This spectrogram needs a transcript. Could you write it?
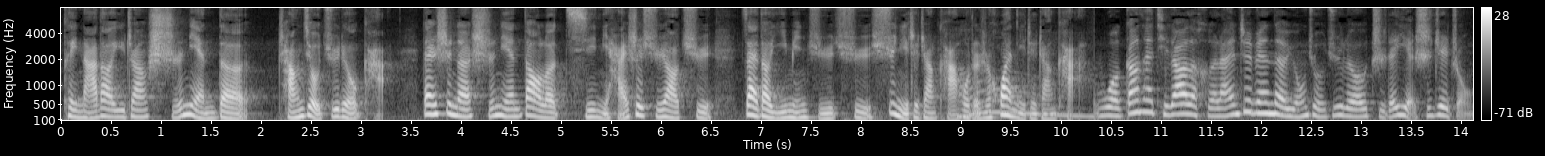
可以拿到一张十年的长久居留卡，但是呢，十年到了期，你还是需要去再到移民局去续你这张卡，或者是换你这张卡。我刚才提到的荷兰这边的永久居留，指的也是这种，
